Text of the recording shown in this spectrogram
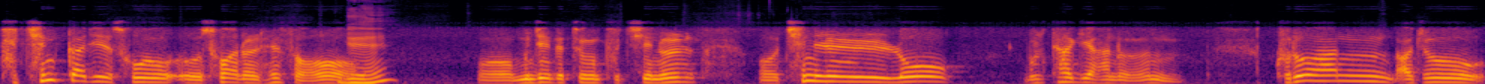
부친까지 소, 소환을 해서 네. 어 문재인 대통령 부친을 어 친일로 물타기하는 그러한 아주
